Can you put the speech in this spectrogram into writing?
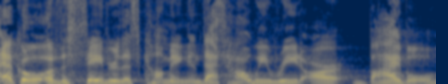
echo of the Savior that's coming. And that's how we read our Bible.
